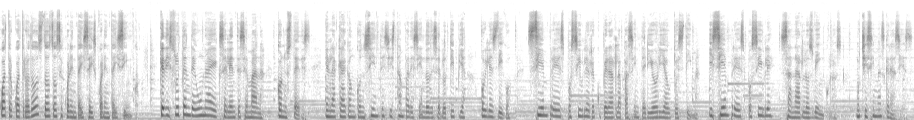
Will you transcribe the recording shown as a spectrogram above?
442-212-4645. Que disfruten de una excelente semana con ustedes, en la que hagan conscientes si están padeciendo de celotipia. Hoy les digo, siempre es posible recuperar la paz interior y autoestima. Y siempre es posible sanar los vínculos. Muchísimas gracias.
